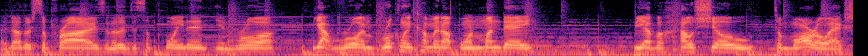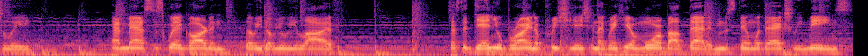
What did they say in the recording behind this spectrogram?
another surprise, another disappointment in Raw. We got Raw in Brooklyn coming up on Monday. We have a house show tomorrow, actually, at Madison Square Garden, WWE Live. That's the Daniel Bryan appreciation. I'm going to hear more about that and understand what that actually means.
